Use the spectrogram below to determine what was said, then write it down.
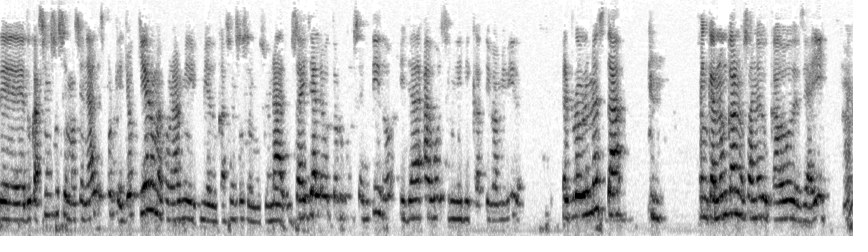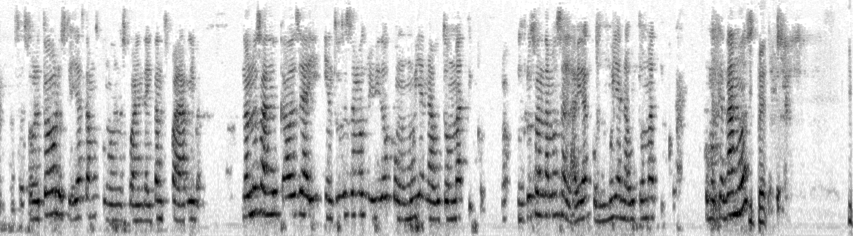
de educación socioemocional es porque yo quiero mejorar mi, mi educación socioemocional. O sea, ya le otorgo un sentido y ya hago significativa mi vida. El problema está en que nunca nos han educado desde ahí. O sea, sobre todo los que ya estamos como en los cuarenta y tantos para arriba. No nos han educado desde ahí y entonces hemos vivido como muy en automático, ¿no? Incluso andamos en la vida como muy en automático. Como que damos... y y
